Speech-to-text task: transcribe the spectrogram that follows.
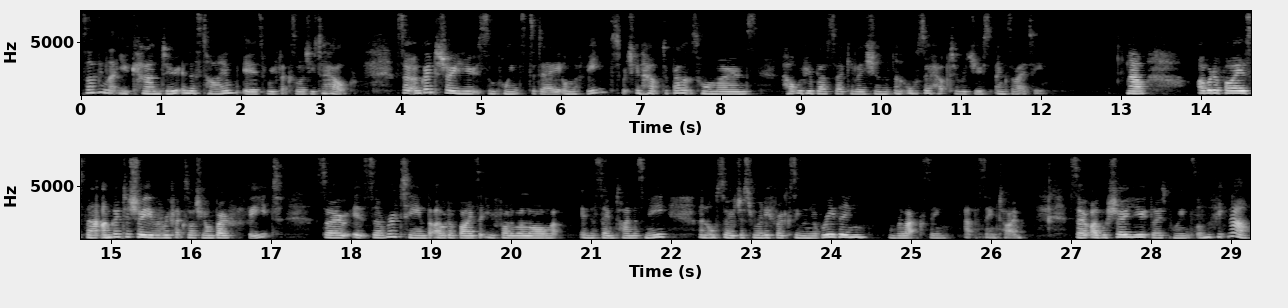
something that you can do in this time is reflexology to help. So I'm going to show you some points today on the feet, which can help to balance hormones, help with your blood circulation, and also help to reduce anxiety. Now, I would advise that I'm going to show you the reflexology on both feet. So it's a routine that I would advise that you follow along in the same time as me, and also just really focusing on your breathing and relaxing at the same time. So I will show you those points on the feet now.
